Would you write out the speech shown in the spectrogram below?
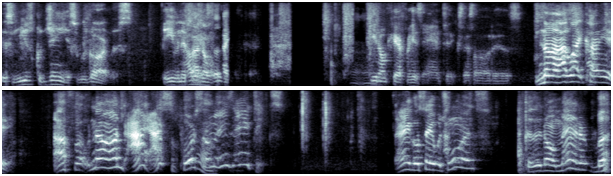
It's musical genius, regardless. Even if I I, don't like. Mm-mm. He don't care for his antics. That's all it is. No, I like Kanye. I fuck. No, I, I I support some of his antics. I ain't gonna say which ones because it don't matter. But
